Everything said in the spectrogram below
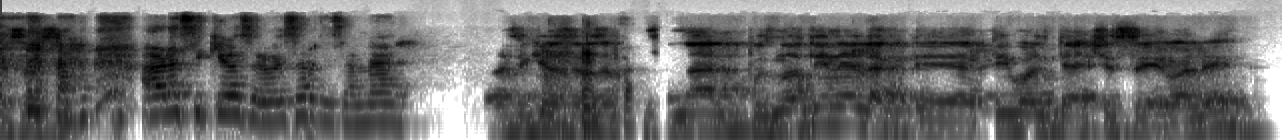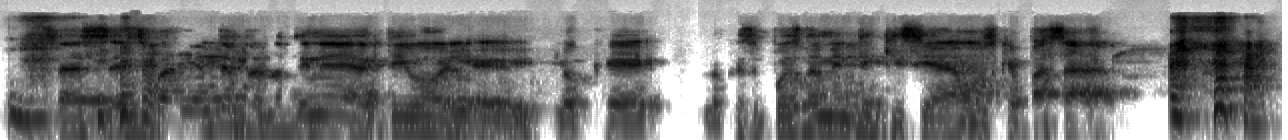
esa azúcar". Ahora sí quiero cerveza artesanal. Ahora sí quiero cerveza artesanal. Pues no tiene el act- eh, activo el THC, ¿vale? O sea, es, es pariente, pero no tiene activo el- el- lo, que, lo que supuestamente quisiéramos que pasara.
